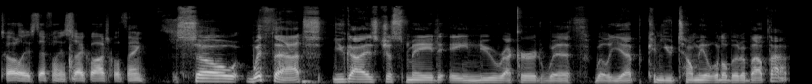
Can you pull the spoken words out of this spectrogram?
Totally, it's definitely a psychological thing. So, with that, you guys just made a new record with Will Yip. Can you tell me a little bit about that?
